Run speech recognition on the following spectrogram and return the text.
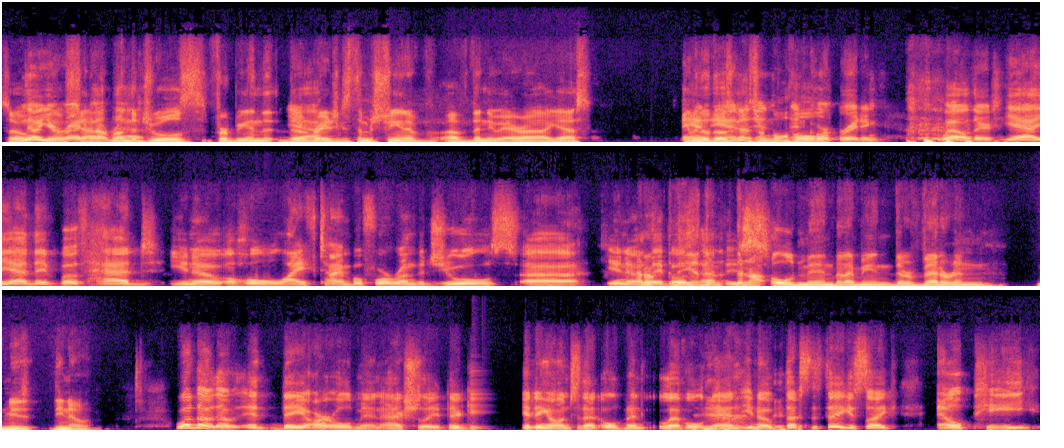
So No, you you're know, right shout out Run the. Jewels for being the, the Yeah. Rage Against the Machine of, of the new era, I guess. Even though those guys are both old. incorporating. well, there's yeah, yeah. They've both had you know a whole lifetime before Run the Jewels. Uh, you know, they both yeah, they're, have they're not old men, but I mean they're veteran, you know, Well, no, no, and they are old men. Actually, they're getting onto that old man level, Yeah. and you know that's the thing. It's like El-P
